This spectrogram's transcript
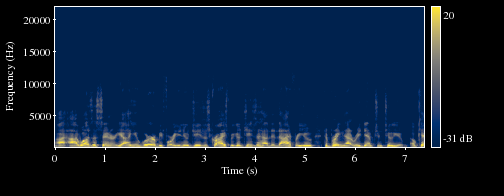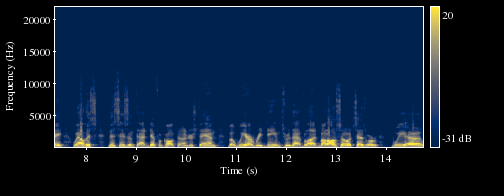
I, I, was a sinner. Yeah, you were before you knew Jesus Christ because Jesus had to die for you to bring that redemption to you. Okay, well, this, this isn't that difficult to understand, but we are redeemed through that blood. But also, it says we're, we, uh,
